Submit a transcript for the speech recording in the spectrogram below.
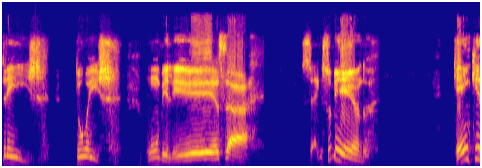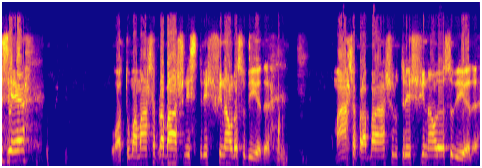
três, dois, um, beleza. Segue subindo. Quem quiser, bota uma marcha para baixo nesse trecho final da subida. Marcha para baixo no trecho final da subida.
